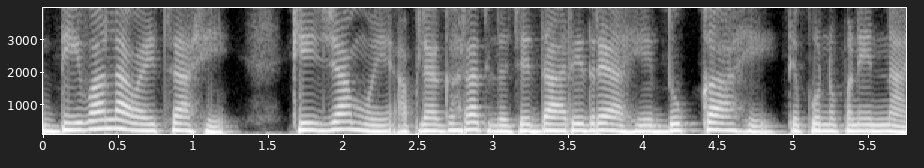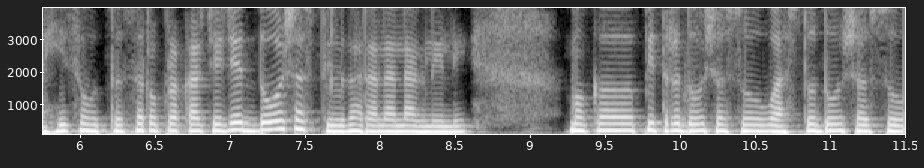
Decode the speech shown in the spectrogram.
दिवा लावायचा आहे की ज्यामुळे आपल्या घरातलं जे दारिद्र्य आहे दुःख आहे ते पूर्णपणे नाहीच होतं. सर्व प्रकारचे जे दोष असतील घराला लागलेले मग पितृदोष असो वास्तुदोष असो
